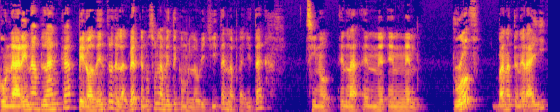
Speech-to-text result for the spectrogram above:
con arena blanca, pero adentro de la alberca, no solamente como en la orillita, en la playita, sino en la en, en el roof van a tener ahí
